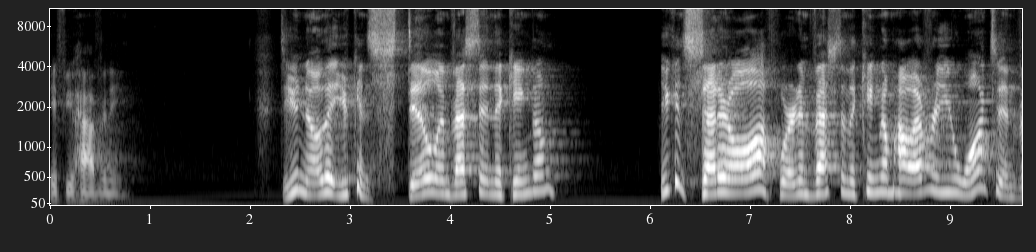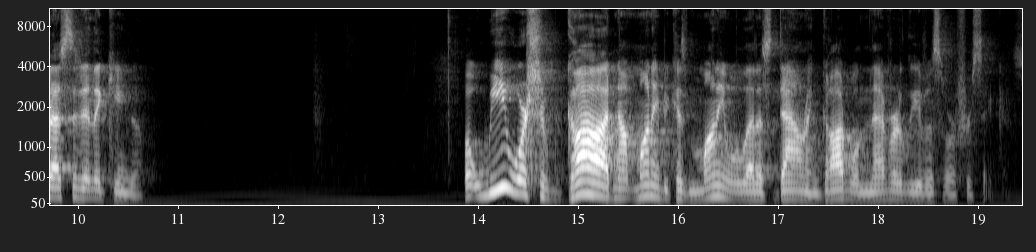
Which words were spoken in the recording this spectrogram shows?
if you have any. Do you know that you can still invest it in the kingdom? You can set it all up where it invests in the kingdom however you want to invest it in the kingdom. But we worship God, not money, because money will let us down and God will never leave us or forsake us.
